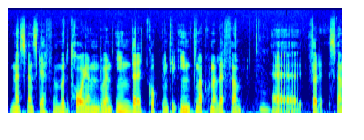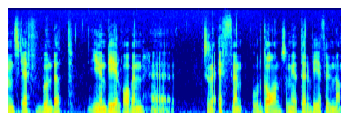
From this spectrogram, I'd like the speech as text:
Men Svenska FN-förbundet har ju ändå en indirekt koppling till internationella FN. Mm. Eh, för Svenska FN-förbundet är ju en del av en eh, FN-organ som heter VFUNA.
